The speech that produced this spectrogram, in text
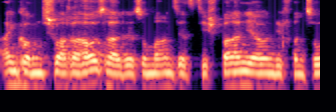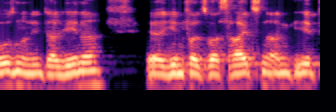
einkommensschwache Haushalte. So machen es jetzt die Spanier und die Franzosen und Italiener. jedenfalls was Heizen angeht.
